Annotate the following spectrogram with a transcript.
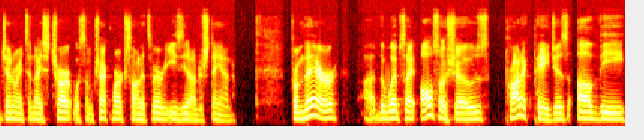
generates a nice chart with some check marks on. It. It's very easy to understand. From there, uh, the website also shows product pages of the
